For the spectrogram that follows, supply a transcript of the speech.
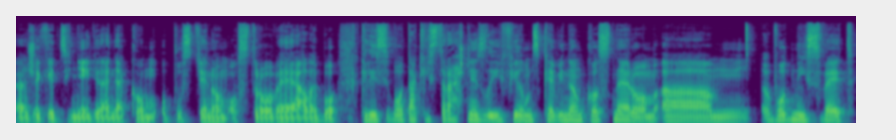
uh, že keď si niekde na nejakom opustenom ostrove, alebo kedy si bol taký strašne zlý film s Kevinom Costnerom, um, Vodný svet,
